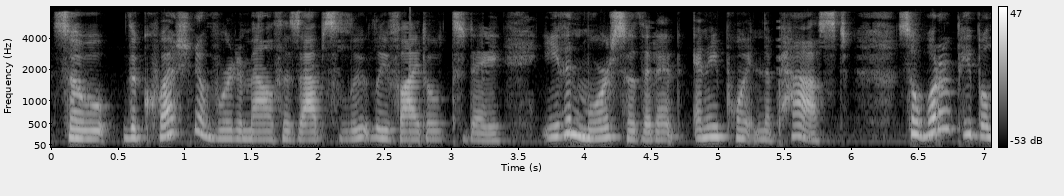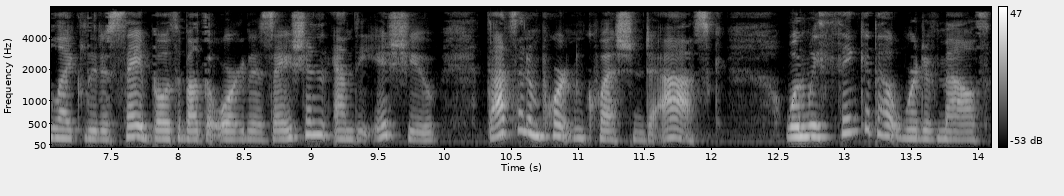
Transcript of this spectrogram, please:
So the question of word of mouth is absolutely vital today, even more so than at any point in the past. So what are people likely to say both about the organization and the issue? That's an important question to ask. When we think about word of mouth,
